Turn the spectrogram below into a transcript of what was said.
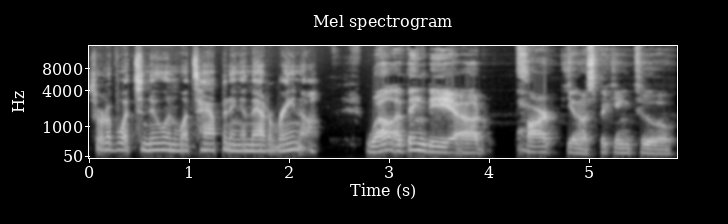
sort of what's new and what's happening in that arena? Well, I think the uh, part, you know, speaking to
